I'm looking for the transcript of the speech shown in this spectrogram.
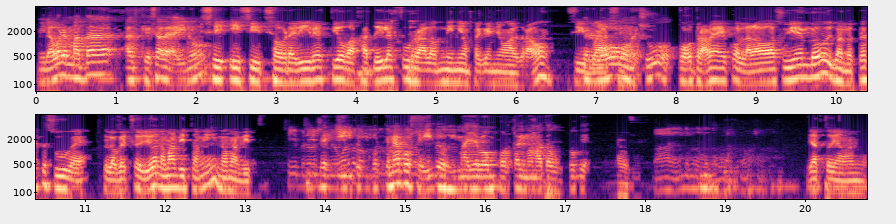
Mi labor es matar al que sale ahí, ¿no? Sí, y si sobrevives, tío, bájate y le zurra a los minions pequeños al dragón. Sí, Pero luego, así. ¿cómo me subo? Otra vez, con la lava va subiendo y cuando estés te sube. Que lo que he hecho yo, ¿no me has visto a mí? No me has visto. Sí, pero ¿Y, si me y- y por qué me ha poseído y me ha llevado a un portal y me ha matado un toque? Vale, no te preocupes, las cosas. Ya estoy llamando.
